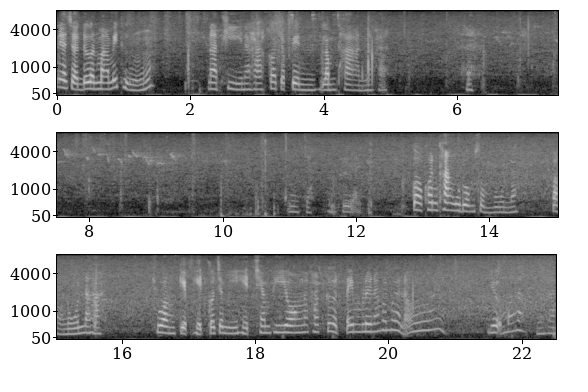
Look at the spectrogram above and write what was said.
เนี่ยจะเดินมาไม่ถึง นาทีนะคะ ก็จะเป็นลำธารนะคะ นี่จ้ะเพื่อนก็ค่อนข้างอุดมสมบูรณ์นะฝั่งนู้นนะคะ ช่วงเก็บเห็ดก็จะมีเห็ดแชมพิยองนะคะ เกิดเต็มเลยนะเพื่อนๆเอ้ยเยอะมากนะคะ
